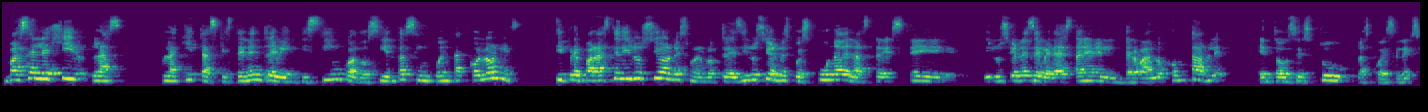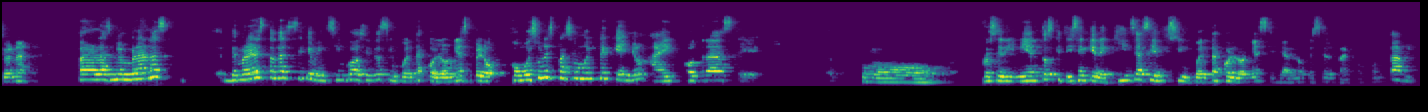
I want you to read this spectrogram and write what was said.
Vas a elegir las plaquitas que estén entre 25 a 250 colonias. Si preparaste diluciones, por ejemplo, tres diluciones, pues una de las tres eh, diluciones deberá estar en el intervalo contable, entonces tú las puedes seleccionar. Para las membranas, de manera estándar dice que 25 a 250 colonias, pero como es un espacio muy pequeño, hay otras eh, como procedimientos que te dicen que de 15 a 150 colonias sería lo que es el rango contable.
